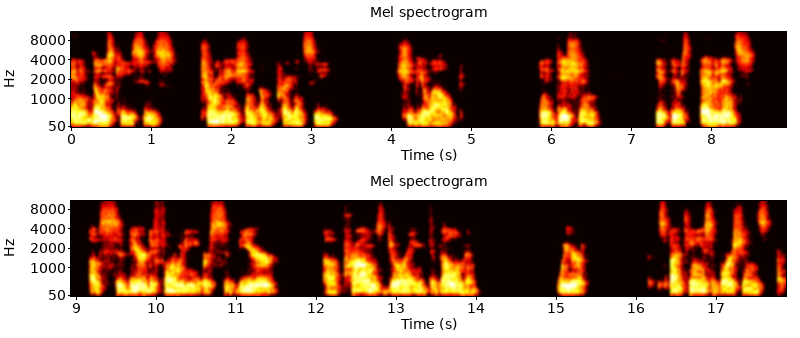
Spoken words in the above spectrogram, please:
And in those cases, termination of the pregnancy should be allowed. In addition, if there's evidence of severe deformity or severe uh, problems during development, where spontaneous abortions, are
